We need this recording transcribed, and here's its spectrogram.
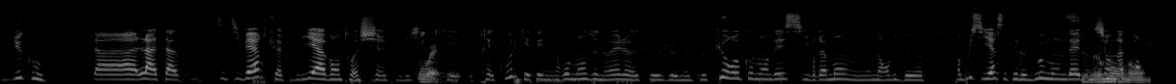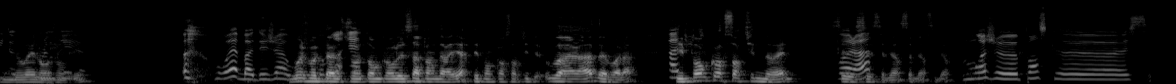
du coup, là, t'as- cet hiver, tu as publié avant toi Chérie Publishing, Ouais. qui était très cool, qui était une romance de Noël euh, que je ne peux que recommander si vraiment on a envie de. En plus, hier c'était le Blue Monday, donc si on n'a pas envie envie de Noël en pleurer, janvier. Ouais, bah déjà. Moi, oui. je vois que Bah, t'as t'as encore le sapin derrière. T'es pas encore sorti de. Voilà, ben voilà. pas T'es pas encore sorti de Noël. C'est Voilà. c'est- c'est bien, c'est bien, c'est bien. Moi, je pense que si,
